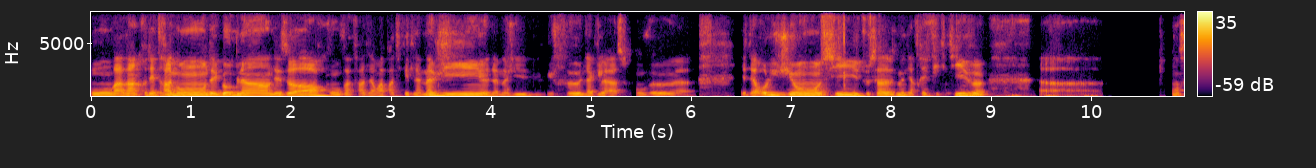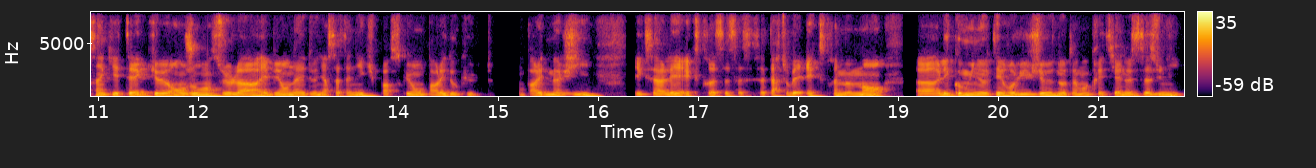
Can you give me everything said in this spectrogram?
où on va vaincre des dragons, des gobelins, des orques, on va, faire, pratiquer de la magie, de la magie du feu, de la glace, qu'on veut. Il y a des religions aussi, tout ça de manière très fictive. Euh, on s'inquiétait qu'en jouant à ce jeu-là, eh bien, on allait devenir satanique parce qu'on parlait d'occulte, on parlait de magie, et que ça allait ça, perturbait extrêmement euh, les communautés religieuses, notamment chrétiennes aux États-Unis.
